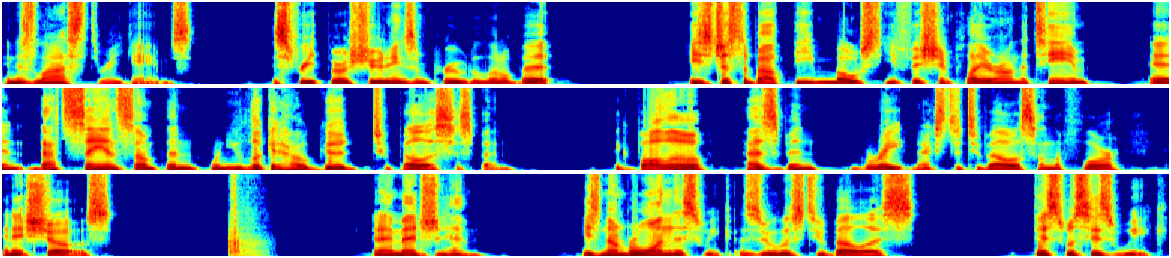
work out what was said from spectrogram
in his last three games. His free throw shooting's improved a little bit. He's just about the most efficient player on the team, and that's saying something when you look at how good Tubelis has been. Like Ballo has been great next to Tubelis on the floor, and it shows. And I mentioned him. He's number one this week. Azuolas Tubelis. This was his week.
